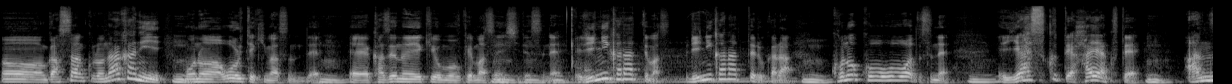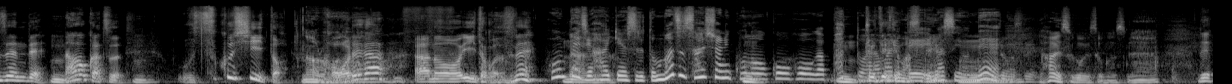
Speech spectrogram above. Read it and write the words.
うん、ガスタンクの中に物は降りてきますんで、うん、えー、風の影響も受けませんしですね、理にかなってます。理にかなってるから、うん、この工法はですね、安くて早くて、安全で、なおかつ、美しいとなるほどこれがあのいいところですね。ホームページ拝見するとまず最初にこの広報がパッと現れていますよね。やはりすごいと思いますね。で、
